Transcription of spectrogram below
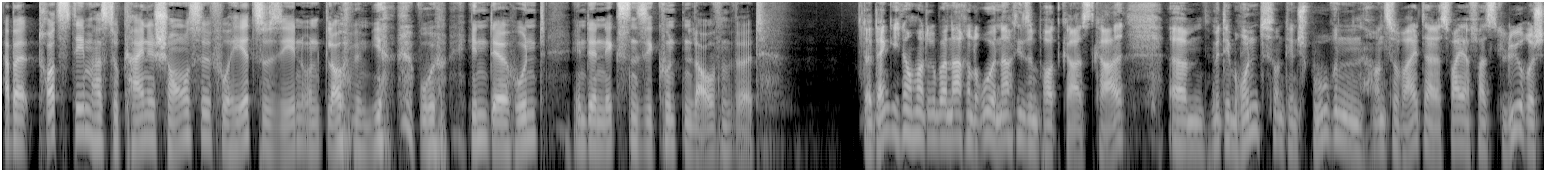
Aber trotzdem hast du keine Chance vorherzusehen und glaube mir, wohin der Hund in den nächsten Sekunden laufen wird. Da denke ich nochmal drüber nach in Ruhe nach diesem Podcast, Karl. Ähm, mit dem Hund und den Spuren und so weiter. Das war ja fast lyrisch.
